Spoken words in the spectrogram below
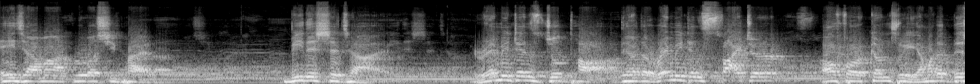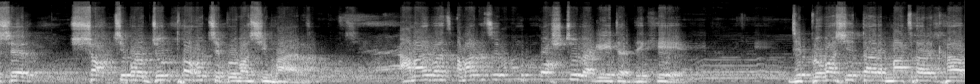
এই যে আমার প্রবাসী ভাইরা বিদেশে যায় রেমিটেন্স যোদ্ধা they are the remittance fighter of our country আমাদের দেশের সবচেয়ে বড় যোদ্ধা হচ্ছে প্রবাসী ভাইরা আমার আমার কাছে খুব কষ্ট লাগে এটা দেখে যে প্রবাসী তার মাথার ঘাম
